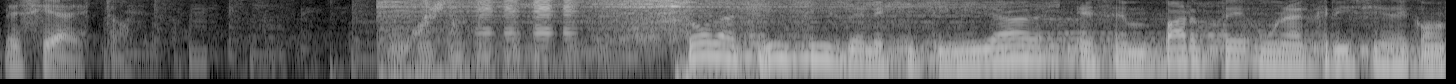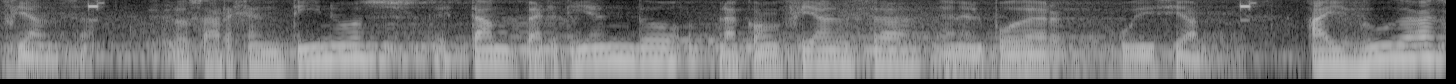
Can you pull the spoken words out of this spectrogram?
decía esto. Toda crisis de legitimidad es en parte una crisis de confianza. Los argentinos están perdiendo la confianza en el Poder Judicial. Hay dudas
